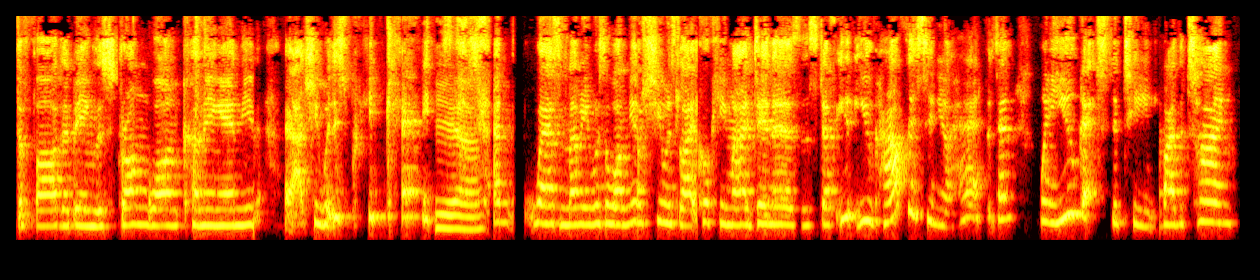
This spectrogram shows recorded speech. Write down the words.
the father being the strong one coming in, you know, actually with his briefcase. Yeah. And whereas mummy was the one, you know, she was like cooking my dinners and stuff. You, you have this in your head. But then when you get to the teen, by the time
